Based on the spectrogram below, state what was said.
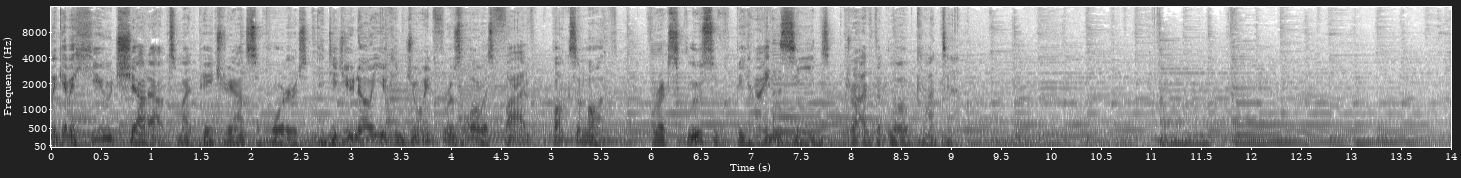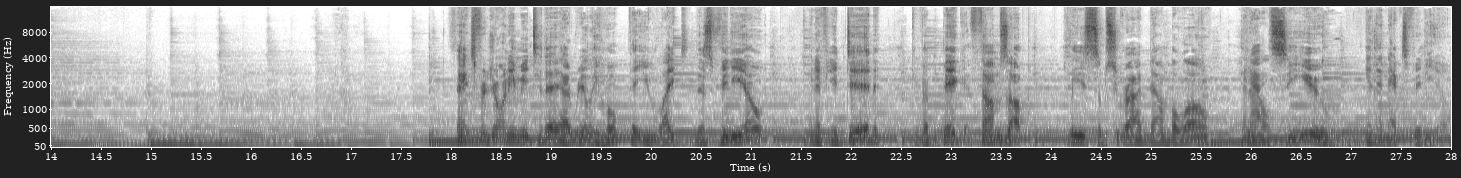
Want to give a huge shout out to my Patreon supporters. And did you know you can join for as low as 5 bucks a month for exclusive behind the scenes Drive the Globe content? Thanks for joining me today. I really hope that you liked this video. And if you did, give a big thumbs up. Please subscribe down below, and I'll see you in the next video.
